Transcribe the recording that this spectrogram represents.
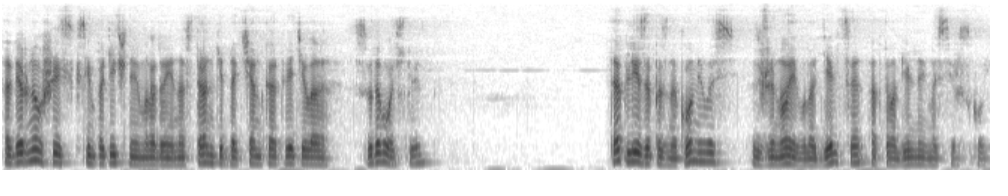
Обернувшись к симпатичной молодой иностранке, датчанка ответила «с удовольствием». Так Лиза познакомилась с женой владельца автомобильной мастерской.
